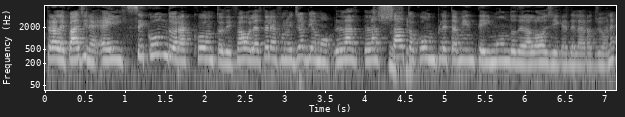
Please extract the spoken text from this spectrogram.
tra le pagine è il secondo racconto dei favole al telefono e già abbiamo la- lasciato completamente il mondo della logica e della ragione.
